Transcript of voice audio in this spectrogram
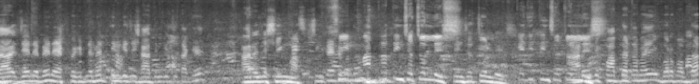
যা যে নেবেন এক প্যাকেট নেবেন কেজি সাড়ে তিন কেজি থাকে। আর এই যে শিং মাছ শিংটা এটা কত? মাত্র কেজি আর এই যে পাবদাটা ভাই বড় পাবদা?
